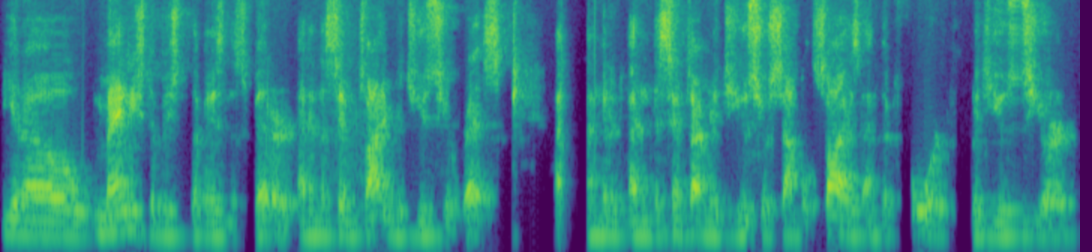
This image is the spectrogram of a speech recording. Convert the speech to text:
you know, manage the, the business better and in the same time reduce your risk. And, and at the same time reduce your sample size and therefore reduce your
